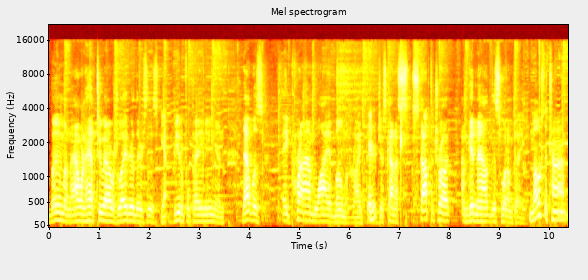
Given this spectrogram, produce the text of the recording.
boom, an hour and a half, two hours later, there's this Yep. beautiful painting. And that was a prime Wyatt moment right there. And- just kind of stop the truck, I'm getting out, this is what I'm painting. Most of the time,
